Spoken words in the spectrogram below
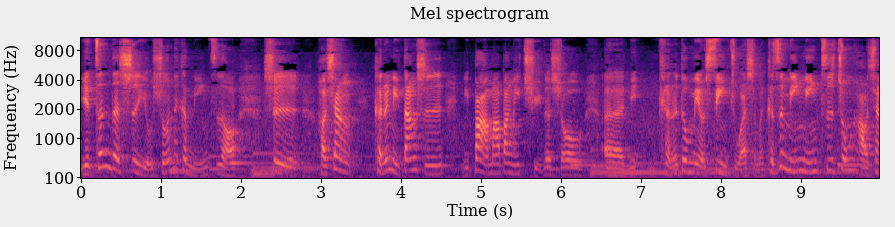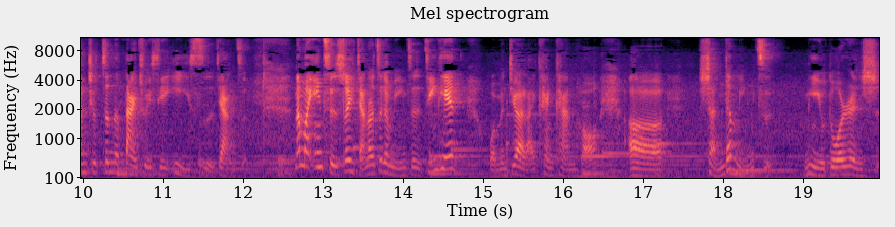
也真的是有时候那个名字哦，是好像可能你当时你爸妈帮你取的时候，呃，你可能都没有信主啊什么，可是冥冥之中好像就真的带出一些意思这样子。那么因此，所以讲到这个名字，今天我们就要来看看哈，呃，神的名字你有多认识？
